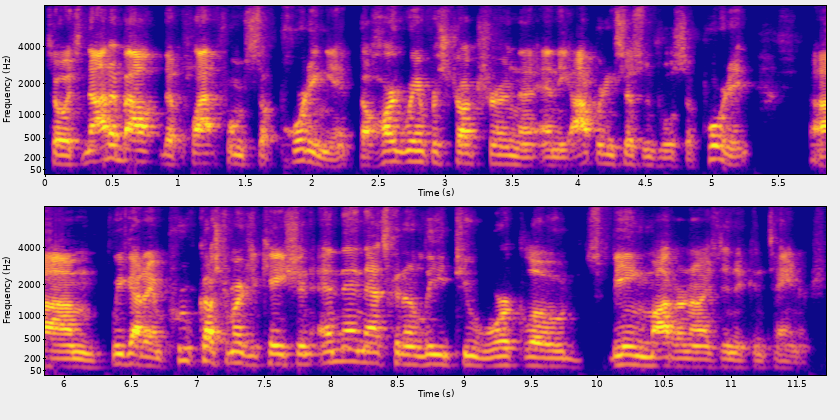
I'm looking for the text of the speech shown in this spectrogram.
So it's not about the platform supporting it. The hardware infrastructure and the and the operating systems will support it. Um, we got to improve customer education, and then that's going to lead to workloads being modernized into containers.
